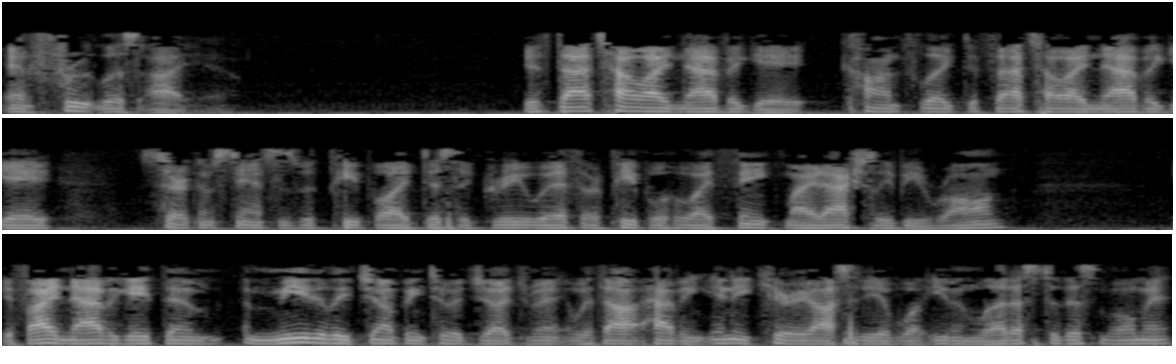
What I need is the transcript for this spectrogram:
and fruitless I am if that's how I navigate conflict, if that's how I navigate circumstances with people I disagree with or people who I think might actually be wrong, if I navigate them immediately jumping to a judgment without having any curiosity of what even led us to this moment,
